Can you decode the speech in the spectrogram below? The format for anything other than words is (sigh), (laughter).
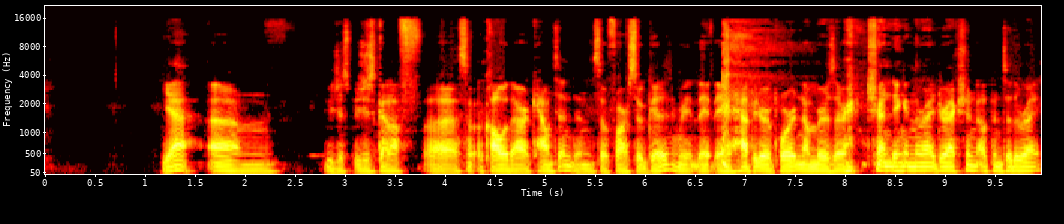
Yeah, um, we just we just got off uh, a call with our accountant, and so far so good. We, they, they're happy to report numbers are (laughs) trending in the right direction, up and to the right.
